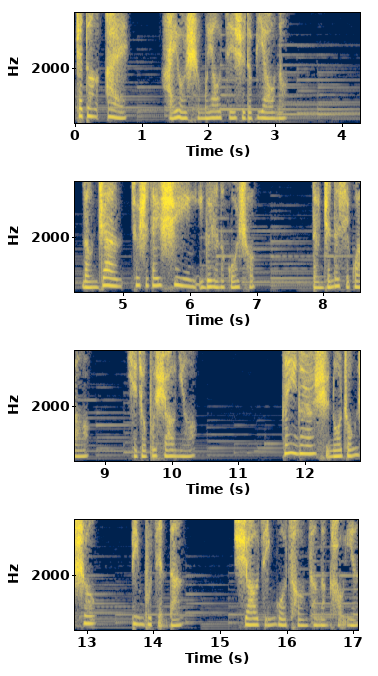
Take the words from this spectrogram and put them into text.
这段爱还有什么要继续的必要呢？冷战就是在适应一个人的过程，等真的习惯了，也就不需要你了。跟一个人许诺终生，并不简单，需要经过层层的考验，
